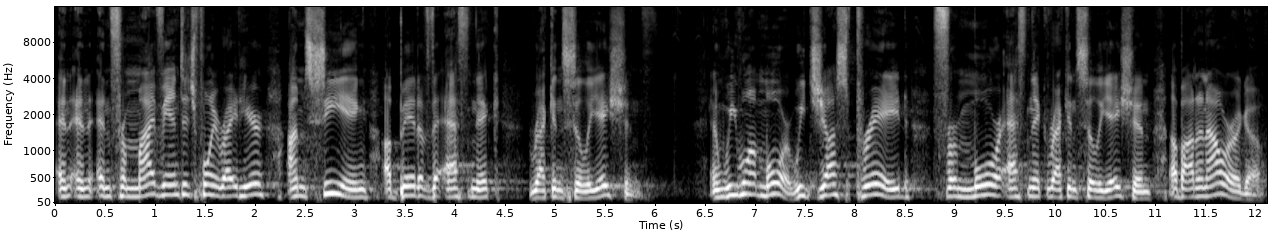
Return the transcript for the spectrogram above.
And, and, and from my vantage point right here, I'm seeing a bit of the ethnic reconciliation. And we want more. We just prayed for more ethnic reconciliation about an hour ago.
